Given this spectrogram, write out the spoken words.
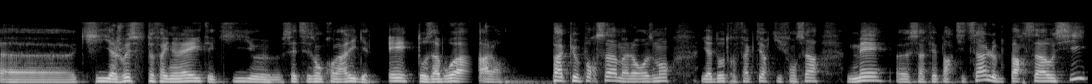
euh, qui a joué ce Final 8 et qui, euh, cette saison en première ligue, est aux abois. Alors, pas que pour ça, malheureusement, il y a d'autres facteurs qui font ça, mais euh, ça fait partie de ça. Le Barça aussi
